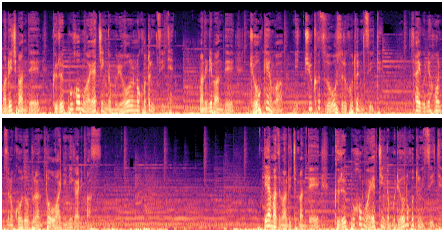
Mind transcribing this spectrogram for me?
丸1番でグループホームは家賃が無料のことについて丸2番で条件は日中活動をすることについて最後に本日の行動プランと終わりにがありますではまず丸一番でグループホームは家賃が無料のことについて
